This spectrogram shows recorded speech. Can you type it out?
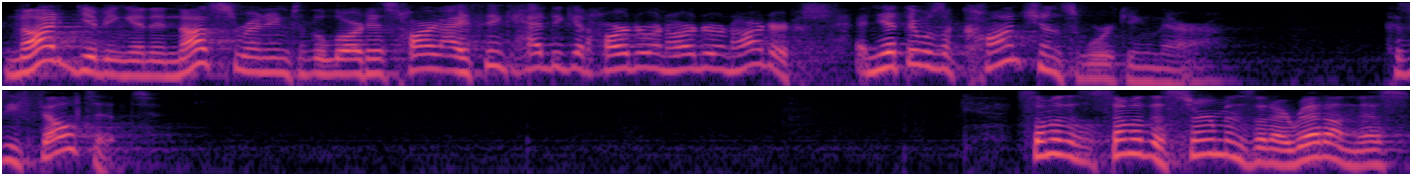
not giving in and not surrendering to the Lord, his heart, I think, had to get harder and harder and harder. And yet there was a conscience working there because he felt it. Some of, the, some of the sermons that I read on this,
